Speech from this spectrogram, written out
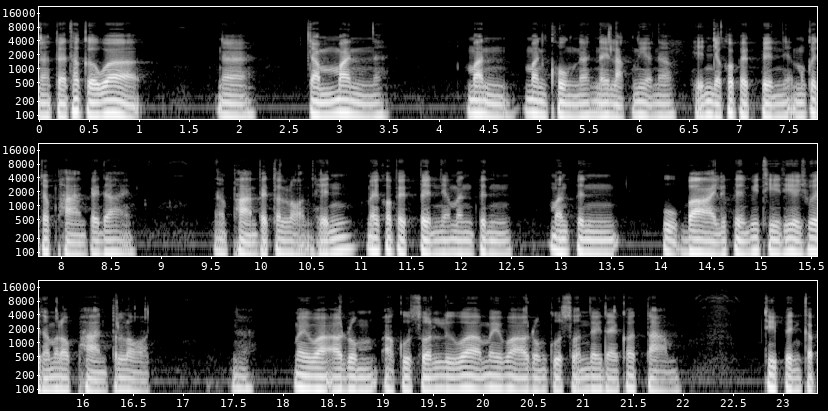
นะแต่ถ้าเกิดว่านะ จำมั่นนะมั่นมั่นคงนะในหลักเนี่ยนะเห็นอย่าเข้าไปเป็นเนี่ยมันก็จะผ่านไปได้นะผ่านไปตลอดเห็นไม่เข้าไปเป็นเนี่ยมันเป็นมันเป็นอุบายหรือเป็นวิธีที่จะช่วยทำให้เราผ่านตลอดนะไม่ว่าอารมณ์อกุศล หรือว่าไม่ว่าอารมณ์กุศลใด ๆ ก็ตาม ที่เป็นกับ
